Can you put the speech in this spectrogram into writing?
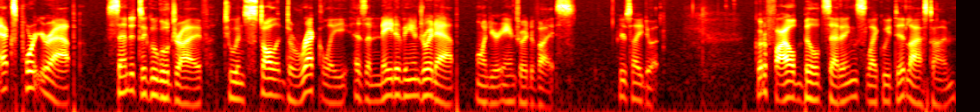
export your app, send it to Google Drive to install it directly as a native Android app on your Android device. Here's how you do it. Go to File, Build Settings like we did last time.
